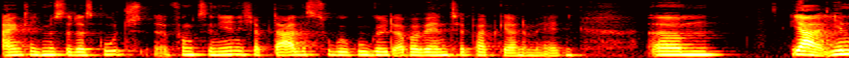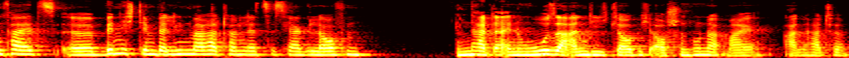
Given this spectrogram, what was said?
eigentlich müsste das gut äh, funktionieren. Ich habe da alles zugegoogelt, aber wer einen Tipp hat, gerne melden. Ähm, ja, jedenfalls äh, bin ich den Berlin-Marathon letztes Jahr gelaufen und hatte eine Hose an, die ich glaube ich auch schon hundertmal anhatte,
